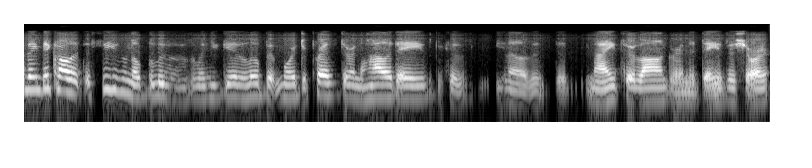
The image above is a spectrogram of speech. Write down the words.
I think they call it the seasonal blues when you get a little bit more depressed during the holidays because you know the, the nights are longer and the days are shorter.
